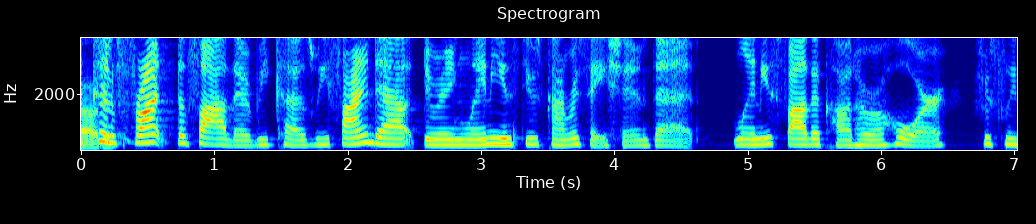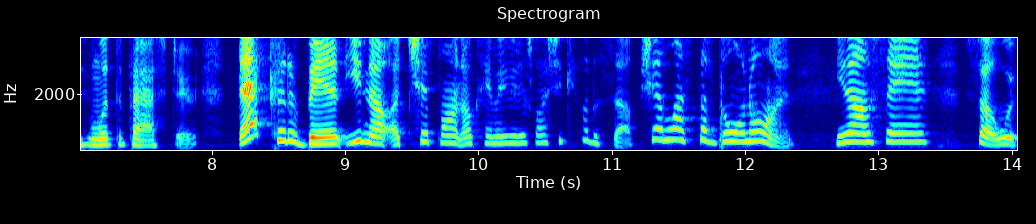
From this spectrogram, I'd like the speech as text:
about it. confront the father because we find out during Laney and Stu's conversation that Laney's father called her a whore for sleeping with the pastor. That could have been, you know, a chip on. Okay, maybe that's why she killed herself. She had a lot of stuff going on. You know what I'm saying? So we're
